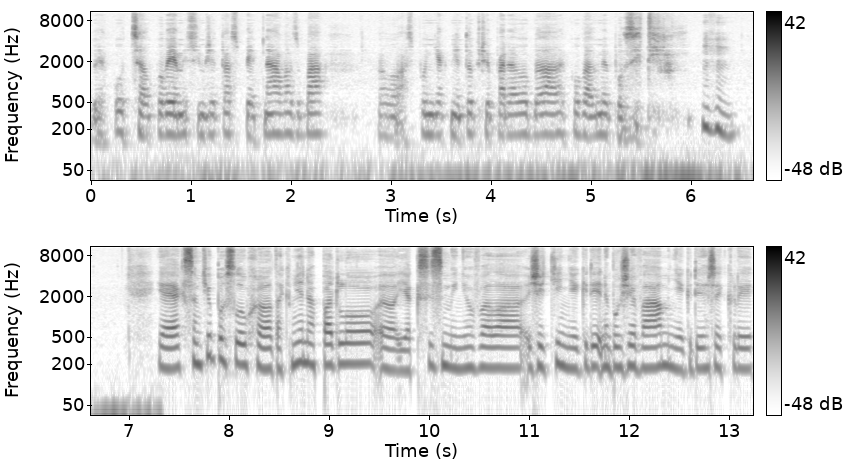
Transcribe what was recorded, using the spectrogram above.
jako celkově myslím, že ta zpětná vazba, aspoň jak mě to připadalo, byla jako velmi pozitivní. Mm-hmm. Já, jak jsem tě poslouchala, tak mě napadlo, eh, jak jsi zmiňovala, že ti někdy, nebo že vám někdy řekli,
